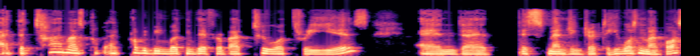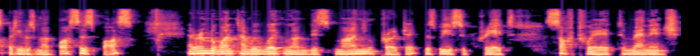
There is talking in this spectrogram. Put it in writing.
at the time I was probably, I'd probably been working there for about two or three years. And uh, this managing director, he wasn't my boss, but he was my boss's boss. I remember one time we were working on this mining project because we used to create software to manage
